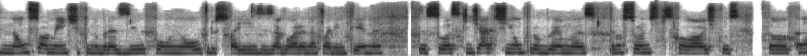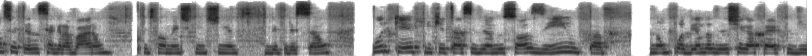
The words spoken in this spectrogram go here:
não somente aqui no Brasil, como em outros países agora na quarentena. Pessoas que já tinham problemas, transtornos psicológicos, ah, com certeza se agravaram, principalmente quem tinha depressão. Por quê? Porque tá se vendo sozinho, tá não podendo às vezes chegar perto de,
